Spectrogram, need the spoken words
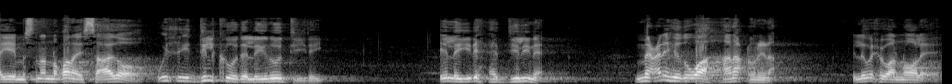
ayay misna noqonaysaayoo wixii dilkooda laynoo diiday ee la yidhi hadilina macnaheedu waa hana cunina ila wixii waa noole eh.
